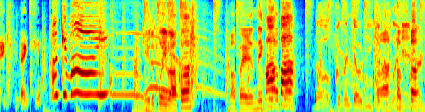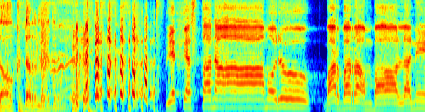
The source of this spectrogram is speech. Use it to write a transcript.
Thank you thank you Okay, bye. Muneer പോയി വാപ്പാ വാപ്പ എഴുന്നേക്ക് വാപ്പാ വാപ്പാ ഡോക്യുമെന്റ് അവിടെ എന്നെ ഡോക്ടറിന്റെ അടുത്ത് കൊണ്ട് വ്യത്യസ്തനാമൊരു ബർബറം ബാലനെ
